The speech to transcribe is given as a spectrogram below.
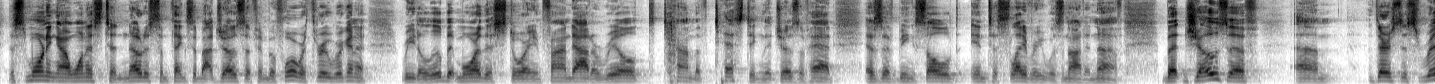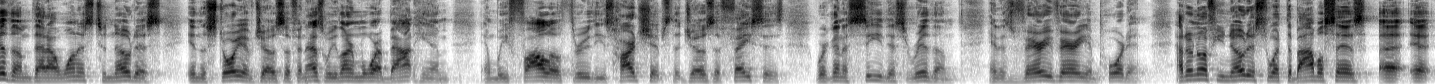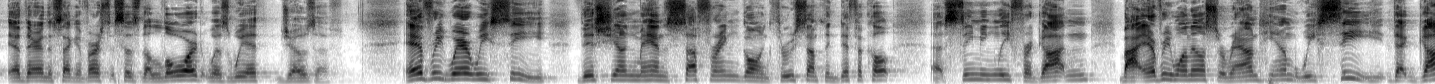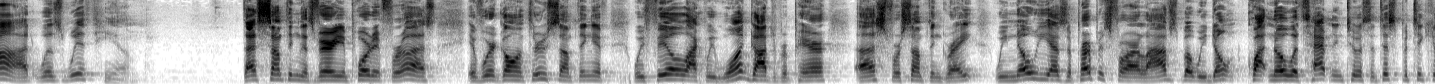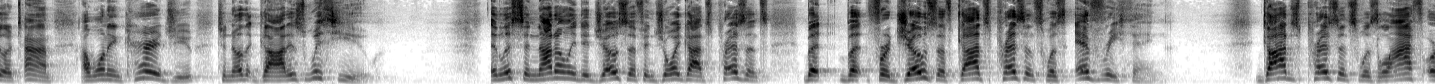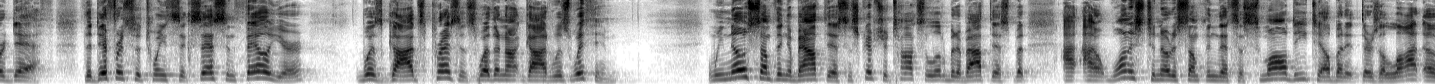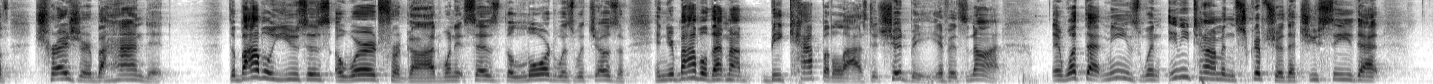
This morning, I want us to notice some things about Joseph. And before we're through, we're going to read a little bit more of this story and find out a real time of testing that Joseph had, as if being sold into slavery was not enough. But Joseph, um, there's this rhythm that I want us to notice in the story of Joseph. And as we learn more about him and we follow through these hardships that Joseph faces, we're going to see this rhythm. And it's very, very important. I don't know if you noticed what the Bible says uh, uh, uh, there in the second verse. It says, The Lord was with Joseph. Everywhere we see this young man suffering, going through something difficult, uh, seemingly forgotten by everyone else around him, we see that God was with him. That's something that's very important for us if we're going through something, if we feel like we want God to prepare us for something great, we know He has a purpose for our lives, but we don't quite know what's happening to us at this particular time. I want to encourage you to know that God is with you. And listen, not only did Joseph enjoy God's presence, but, but for Joseph, God's presence was everything. God's presence was life or death. The difference between success and failure was God's presence, whether or not God was with him. We know something about this, and Scripture talks a little bit about this, but I, I want us to notice something that's a small detail, but it, there's a lot of treasure behind it. The Bible uses a word for God when it says the Lord was with Joseph. In your Bible, that might be capitalized. It should be if it's not. And what that means when any time in scripture that you see that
